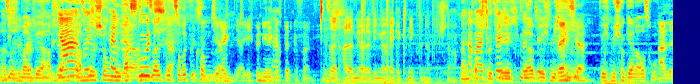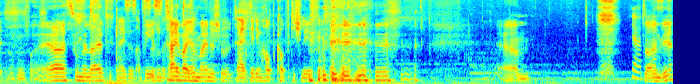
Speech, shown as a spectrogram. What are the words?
Also ich meine, wir haben, Ja, haben also wir schon gerastet, gut. seit wir Ja. zurückgekommen sind. Direkt, Ja. Ich bin direkt Ja. ins Bett gefallen. Ihr seid alle mehr oder weniger weggeknickt und habt geschlafen. Mein Aber Kopf tatsächlich weh. Ja, müsste würde ich, ich. mich, Welcher? würde ich mich schon gerne ausruhen. Alle. Auf jeden Fall. Ja, es tut mir leid. Geist ist Das abwesend. ist teilweise reibt, meine Schuld. reibt er dem Hauptkopf die Schläfe. Ähm, Ja, Sollen wir?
